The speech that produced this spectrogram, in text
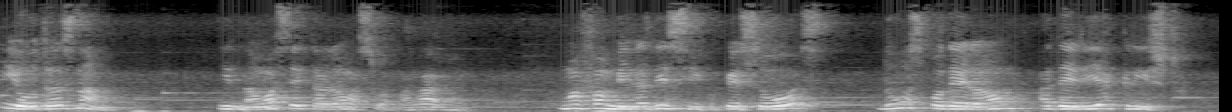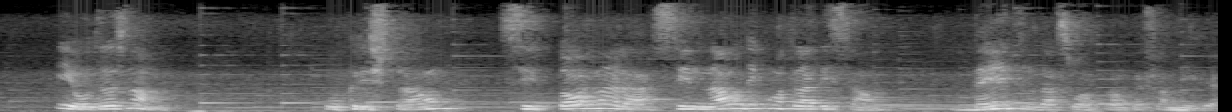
e outras não, e não aceitarão a sua palavra. Uma família de cinco pessoas, duas poderão aderir a Cristo e outras não. O cristão se tornará sinal de contradição dentro da sua própria família.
